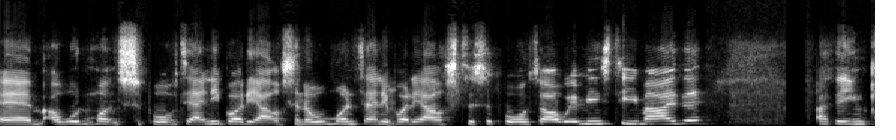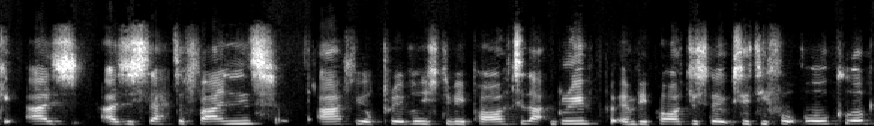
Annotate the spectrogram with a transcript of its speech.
Um, I wouldn't want to support anybody else, and I wouldn't want anybody else to support our women's team either. I think as as a set of fans, I feel privileged to be part of that group and be part of Stoke City Football Club.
